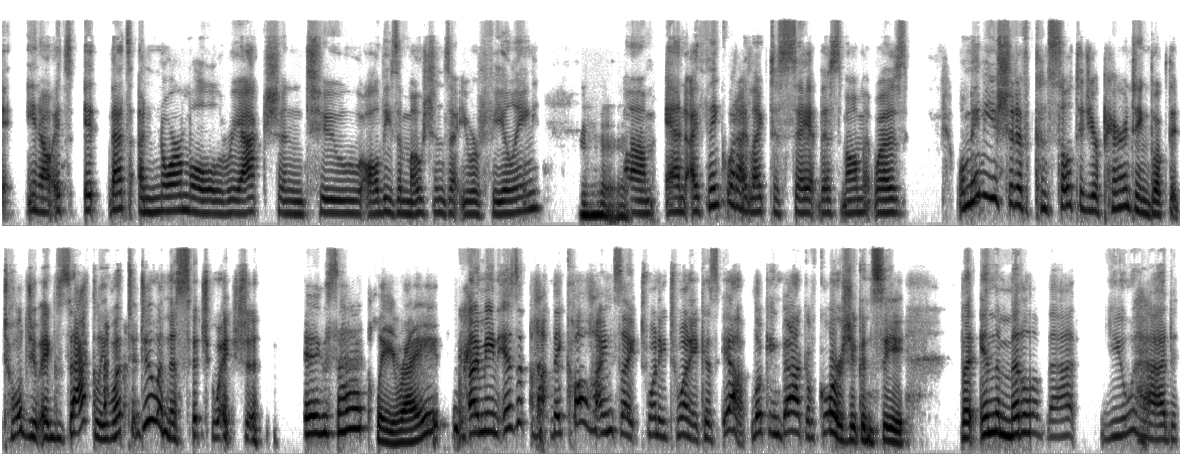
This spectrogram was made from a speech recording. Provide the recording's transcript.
it, you know, it's it that's a normal reaction to all these emotions that you were feeling. Mm-hmm. Um, and I think what I'd like to say at this moment was, well, maybe you should have consulted your parenting book that told you exactly what to do in this situation. Exactly, right? I mean, isn't they call hindsight 2020 cuz yeah, looking back of course you can see. But in the middle of that, you had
